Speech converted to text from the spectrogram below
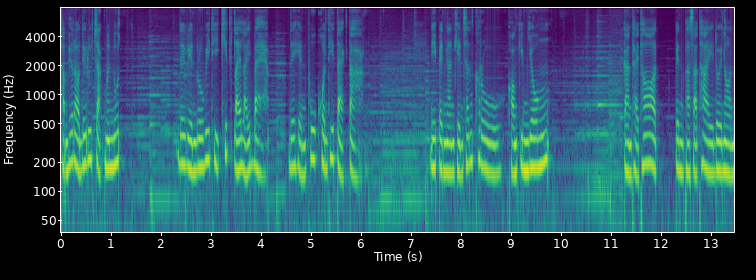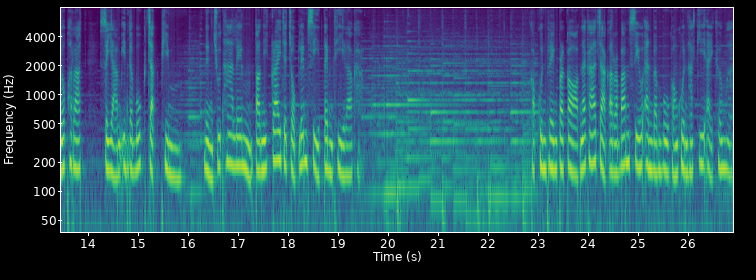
ทำให้เราได้รู้จักมนุษย์ ได้เรียนรู้วิธีคิดหลาย ๆ แบบ ได้เห็นผู้คนที่แตกต่าง นี่เป็นงานเขียนชั้นครูของกิมยง การถ่ายทอดเป็นภาษาไทยโดยน. นพรัตน์ สยามอินเตอร์บุ๊กจัดพิมพ์ 1 ชุด 5 เล่ม ตอนนี้ใกล้จะจบเล่ม 4 เต็มทีแล้วค่ะ ขอบคุณเพลงประกอบนะคะ จากอัลบั้ม Silk and Bamboo ของคุณฮักกี้ไอเคิลมานน์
